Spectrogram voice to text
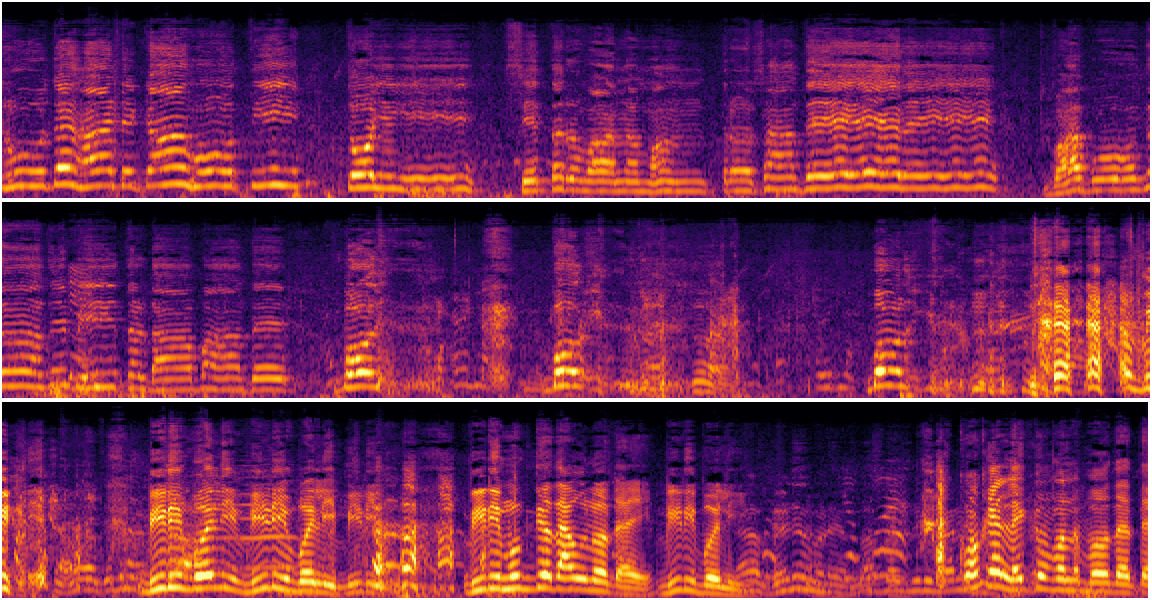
ધ્રુજ હાડકા હોતી તોય સેતરવાન મંત્ર સાધે રે. બાબો ગાંધ ભીતડા બાંધે. બોલ. બોલ. બોલ. બીડી બોલી બીડી બોલી બીડી. બીડી મૂક દો તો આવું ન થાય. બીડી બોલી. કોકે લખ્યું મને બહુ દાતે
